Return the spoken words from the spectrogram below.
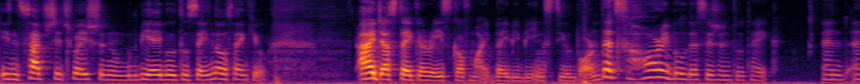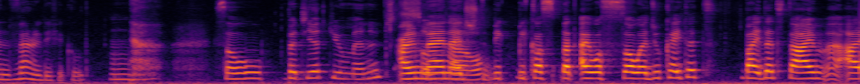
in such situation would be able to say no thank you I just take a risk of my baby being stillborn. That's a horrible decision to take, and and very difficult. so But yet you managed. I somehow. managed be- because, but I was so educated by that time. I,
